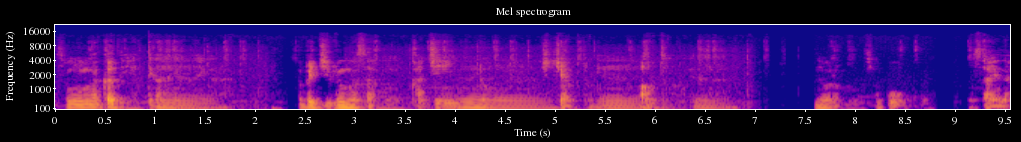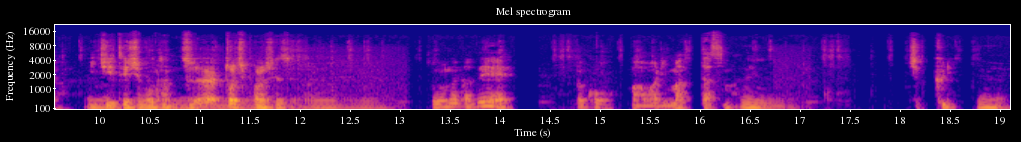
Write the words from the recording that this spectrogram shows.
その中でやっていかなきゃいけないから、やっぱり自分がさ、もうカチンとしちゃうとうん。アウトなわけうん。だから、だからもうそこをこう抑えながら、一時停止ボタンずーっと押しっぱなしですよ。うん。その中で、やっぱこう、回りま出すまで、うん。じっくりうん。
